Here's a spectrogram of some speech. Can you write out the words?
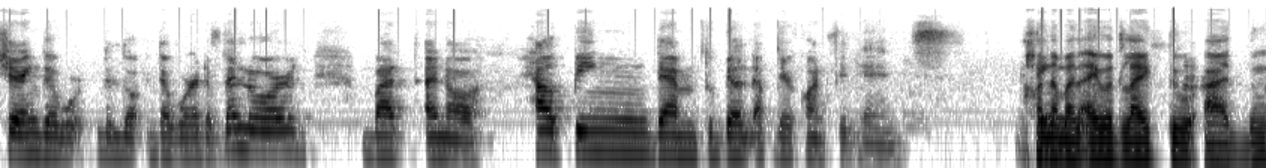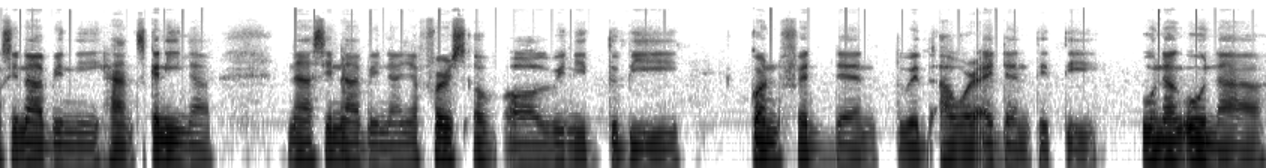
sharing the, the, the word of the Lord, but ano, helping them to build up their confidence. Ako naman, I would like to add nung sinabi ni Hans kanina na sinabi na niya, first of all, we need to be confident with our identity. Unang-una,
